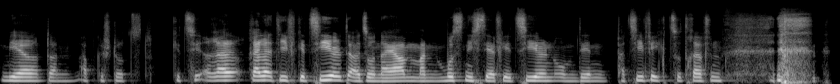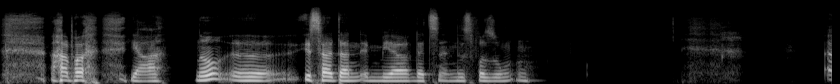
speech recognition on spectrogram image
Meer dann abgestürzt. Gezi re relativ gezielt, also naja, man muss nicht sehr viel zielen, um den Pazifik zu treffen. Aber ja, ne, äh, ist halt dann im Meer letzten Endes versunken. Äh,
